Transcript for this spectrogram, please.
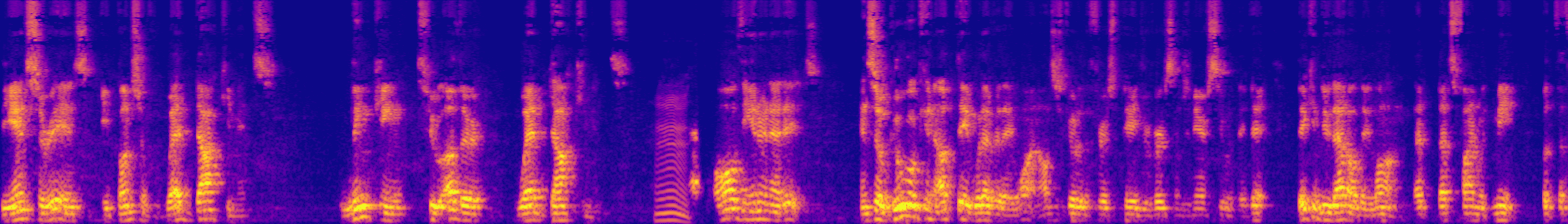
The answer is a bunch of web documents linking to other web documents Mm. all the internet is. And so Google can update whatever they want. I'll just go to the first page, reverse engineer, see what they did. They can do that all day long. That, that's fine with me. But the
